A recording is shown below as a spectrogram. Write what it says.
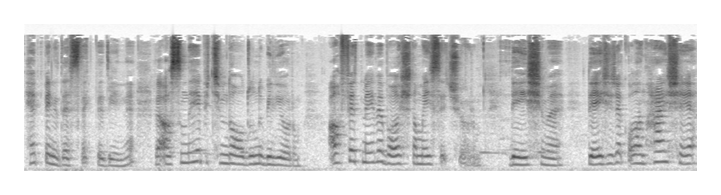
Hep beni desteklediğini ve aslında hep içimde olduğunu biliyorum. Affetmeyi ve bağışlamayı seçiyorum. Değişime, değişecek olan her şeye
